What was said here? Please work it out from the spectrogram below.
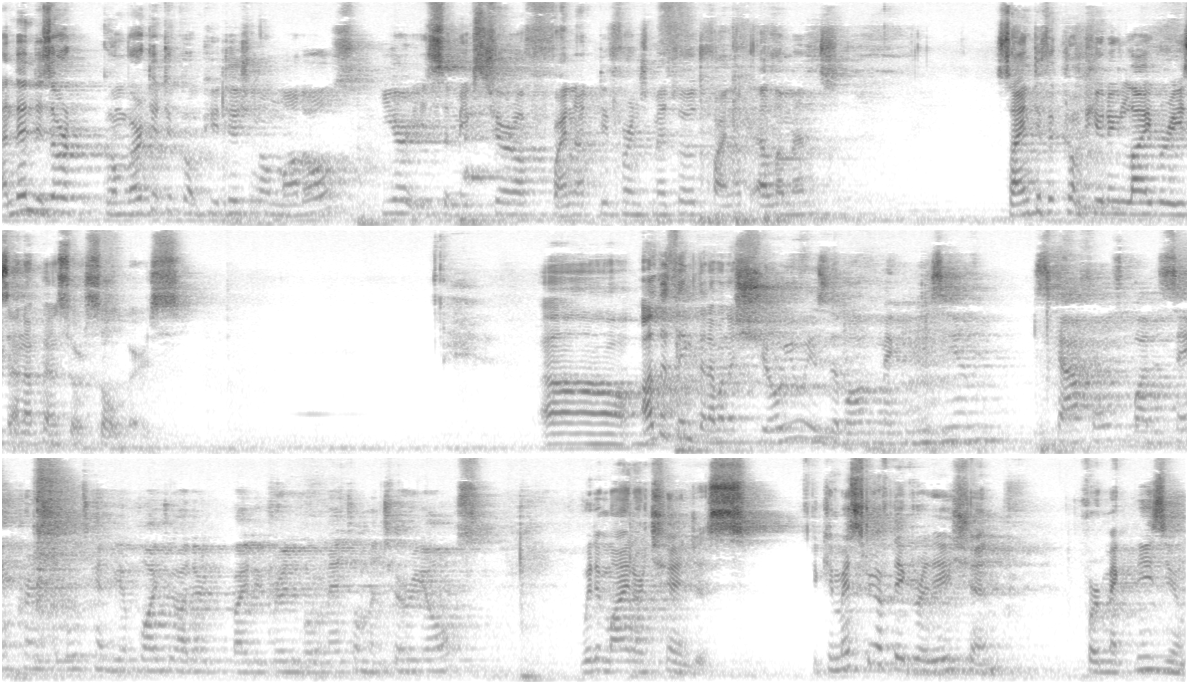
And then these are converted to computational models. Here is a mixture of finite difference method, finite elements, scientific computing libraries, and open source solvers. Uh, other thing that I want to show you is about magnesium scaffolds, but the same principles can be applied to other biodegradable metal materials with minor changes. The chemistry of degradation for magnesium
